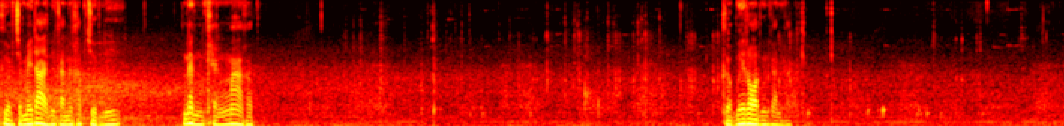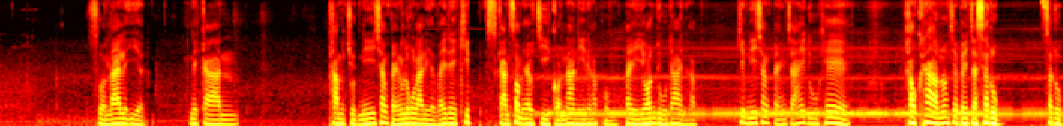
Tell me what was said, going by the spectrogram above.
เกือบจะไม่ได้เหมือนกันนะครับ จุดนี้แน่นแข็งมากครับเกือบไม่รอดเหมือนกันครับ ส่วนรายละเอียดในการทำจุดนี้ช่างแปลงลงรายละเอียดไว้ในคลิปการซ่อม LG ก่อนหน้านี้นะครับผมไปย้อนดูได้นะครับ คลิปนี้ช่างแปลงจะให้ดูแค่คร่าวๆเนาะจะเป็นจะสรุป สรุป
